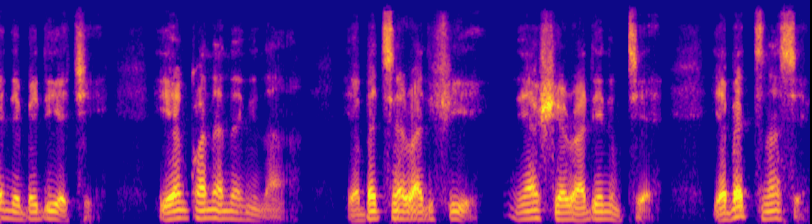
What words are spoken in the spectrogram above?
ɛna ebedi akyi. Yɛn nkwa nana nyinaa. Yɛbɛtena Awurade fie. Ne ahwɛ Awurade anim teɛ. Yɛbɛtena ase.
